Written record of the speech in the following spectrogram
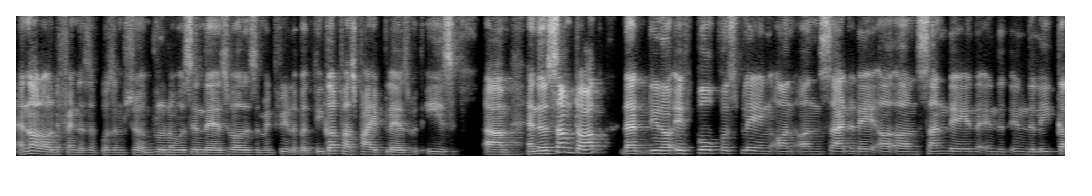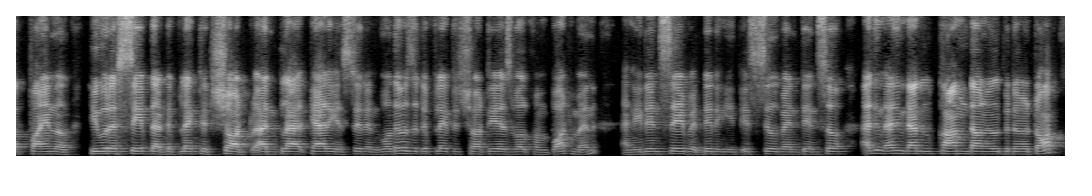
and not all defenders, of course. I'm sure Bruno was in there as well as a midfielder, but he got past five players with ease. Um, and there was some talk that you know if Pope was playing on on Saturday uh, on Sunday in the in the in the League Cup final, he would have saved that deflected shot and Karius didn't. Well, there was a deflected shot here as well from Botman, and he didn't save it, did he? It still went in. So I think I think that will calm down a little bit of the talk.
